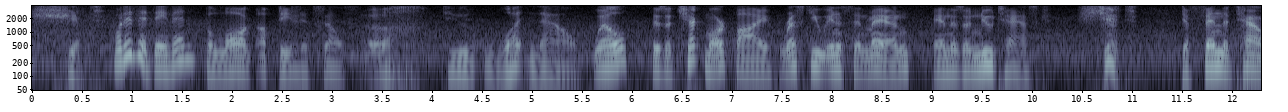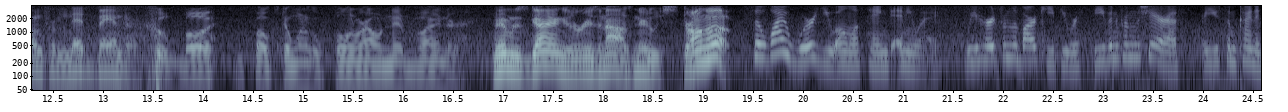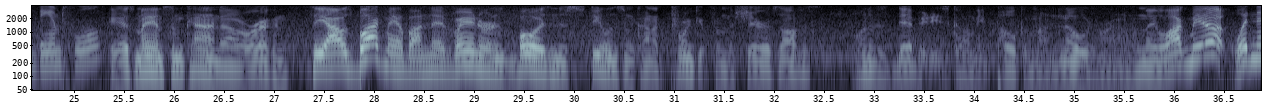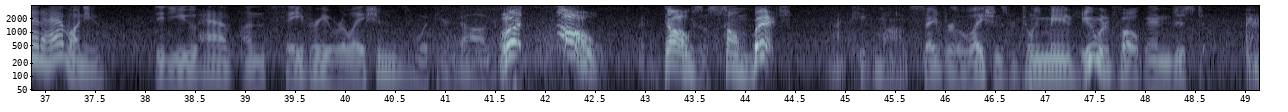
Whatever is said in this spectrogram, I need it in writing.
Shit. What is it, David? The log updated itself. Ugh. Dude, what now? Well, there's a check mark by Rescue Innocent Man, and there's a new task. Shit! Defend the town from Ned Vander. Oh boy, folks don't want to go fooling around with Ned Vander. Him and his gang is the reason I was nearly strung up. So why were you almost hanged anyway? We heard from the barkeep you were thieving from the sheriff. Are you some kind of damned fool? Yes, ma'am, some kind, I reckon. See, I was blackmailed by Ned Vander and his boys into stealing some kind of trinket from the sheriff's office. One of his deputies caught me poking my nose around and they locked me up. What did Ned have on you? Did you have unsavory relations with your dog? What? No! That dog's a some bitch. I keep my unsavory relations between me and human folk and just.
